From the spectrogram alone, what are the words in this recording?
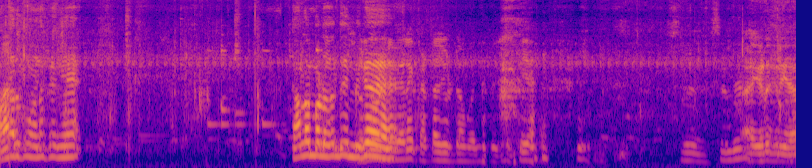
எல்லாருக்கும் வணக்கங்க. தலைமலை வந்து மிக எடுக்கிறியா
